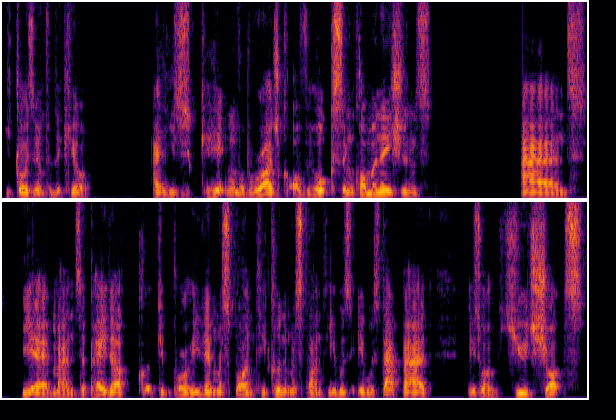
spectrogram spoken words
he goes in for the kill. And he's just hit with a barrage of hooks and combinations. And yeah, man, Zepeda, bro, he didn't respond. He couldn't respond. He was it was that bad. These were huge shots.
